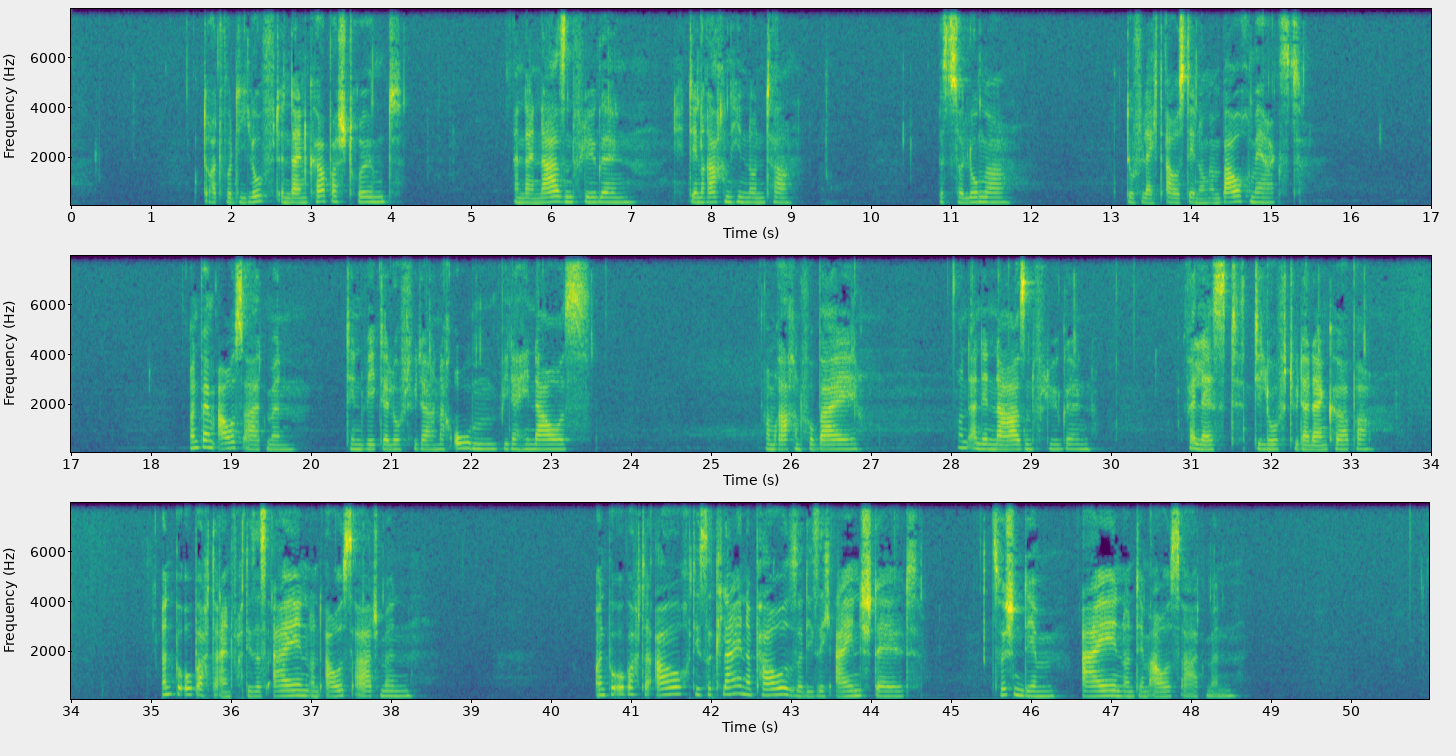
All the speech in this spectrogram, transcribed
dort wo die Luft in deinen Körper strömt, an deinen Nasenflügeln, den Rachen hinunter bis zur Lunge, du vielleicht Ausdehnung im Bauch merkst. Und beim Ausatmen den Weg der Luft wieder nach oben, wieder hinaus, am Rachen vorbei und an den Nasenflügeln verlässt die Luft wieder deinen Körper. Und beobachte einfach dieses Ein- und Ausatmen. Und beobachte auch diese kleine Pause, die sich einstellt zwischen dem Ein- und dem Ausatmen.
